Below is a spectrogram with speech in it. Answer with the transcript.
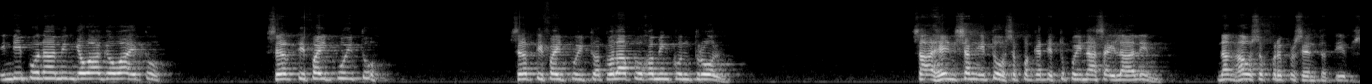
Hindi po namin gawa-gawa ito. Certified po ito. Certified po ito at wala po kaming control sa ahensyang ito sapagkat ito po'y nasa ilalim ng House of Representatives.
